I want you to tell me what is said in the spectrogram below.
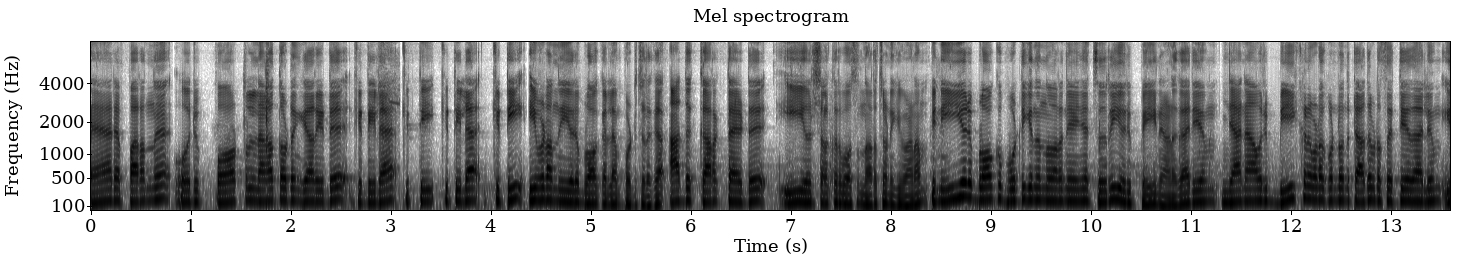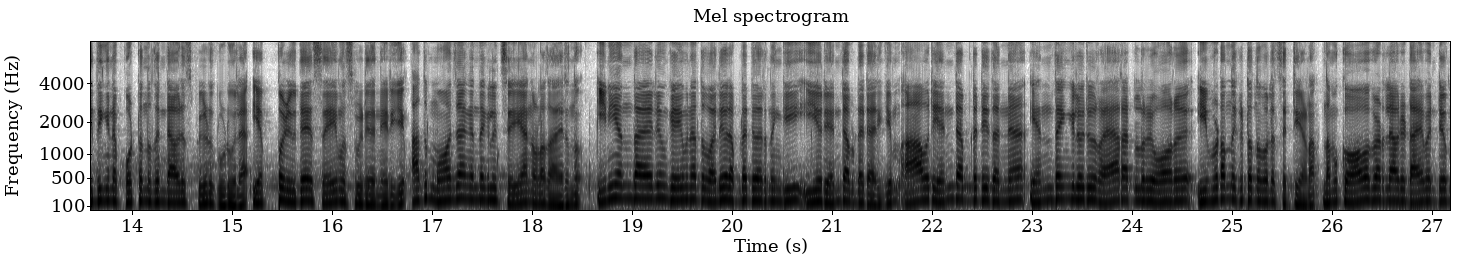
നേരെ പറന്ന് ഒരു പോർട്ടലിനകത്തോട്ടും കയറിയിട്ട് കിട്ടിയില്ല കിട്ടി കിട്ടിയില്ല കിട്ടി. ഇവിടെ നിന്ന് ഈ ഒരു ബ്ലോക്ക് എല്ലാം പൊട്ടിച്ചെടുക്കാം. അത് കറക്റ്റായിട്ട് ഈ ഒരു ഷൾക്കർ ബോസ് നിറച്ചോണിക്ക് വേണം. പിന്നെ ഈ ഒരു ബ്ലോക്ക് പൊട്ടിക്കുന്നതെന്ന് പറഞ്ഞു കഴിഞ്ഞാൽ ചെറിയൊരു പെയിൻ ആണ്. കാര്യം ഞാൻ ആ ഒരു ബീക്കൺ ഇവിടെ കൊണ്ടുവന്നിട്ട് അതിവിടെ സെറ്റ് ചെയ്താലും ഇതിങ്ങനെ പൊട്ടുന്നതിന്റെ ആ ഒരു സ്പീഡ് കൂടൂല. എപ്പോഴും ഇതേ സെയിം സ്പീഡ് തന്നെ ആയിരിക്കും. അത് മോജാങ് എന്തെങ്കിലും ചെയ്യാനുള്ളതായിരുന്നു. ഇനി എന്തായാലും ഗെയിമിനകത്ത് വലിയൊരു അപ്ഡേറ്റ് വരുന്നെങ്കിൽ ഈ ഒരു എൻഡ് അപ്ഡേറ്റ് ആയിരിക്കും. ആ ഒരു എൻഡ് അപ്ഡേറ്റിൽ തന്നെ എന്തെങ്കിലും ഒരു റയർ ആയിട്ടുള്ള ഒരു ഓറ് ഇവിടെ നിന്ന് കിട്ടുന്ന പോലെ സെറ്റ് ചെയ്യണം. നമുക്ക് ഓവർബേഡിൽ ആ ഒരു ഡയമണ്ടും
